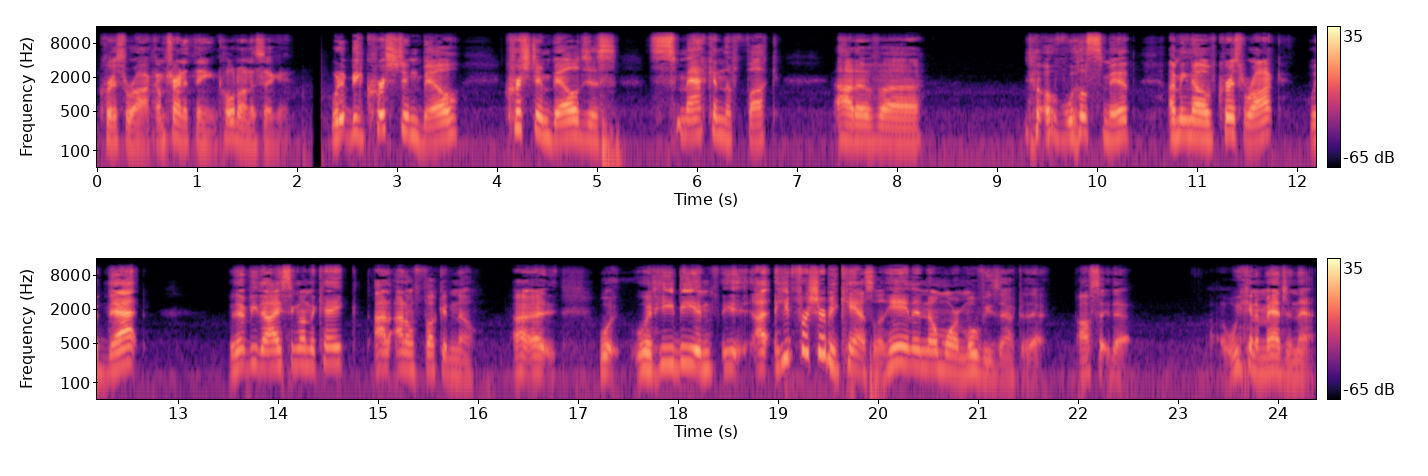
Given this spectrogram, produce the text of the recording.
Chris Rock? I'm trying to think. Hold on a second. Would it be Christian Bale? Christian Bale just smacking the fuck out of uh of Will Smith. I mean, no, of Chris Rock. Would that would that be the icing on the cake? I, I don't fucking know. Would would he be in? He, he'd for sure be canceled. He ain't in no more movies after that. I'll say that. we can imagine that.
